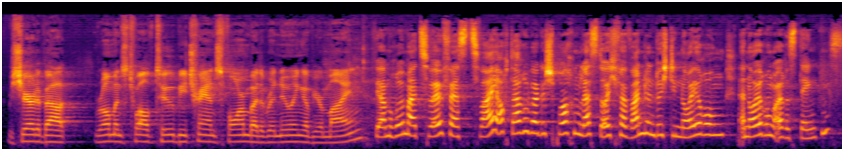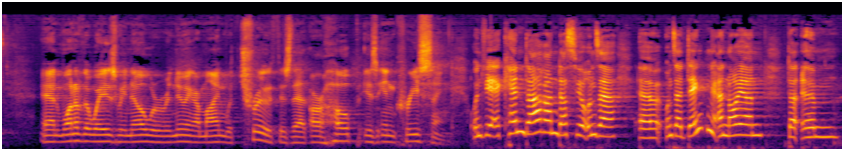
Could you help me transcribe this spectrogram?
We shared about Romans 12:2 be transformed by the renewing of your mind. Wir haben Römer 12, Vers 2 auch darüber gesprochen, lasst euch verwandeln durch die Neuerung, Erneuerung eures Denkens. And one of the ways we know we're renewing our mind with truth is that our hope is increasing. Und wir erkennen daran, dass wir unser, äh, unser Denken erneuern, da, ähm,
